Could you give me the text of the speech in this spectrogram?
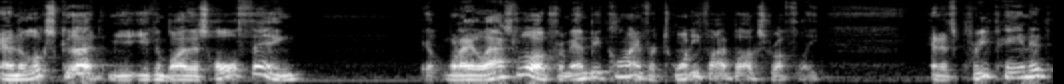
and it looks good. You, you can buy this whole thing, when I last looked, from MB Klein for 25 bucks roughly, and it's pre-painted,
